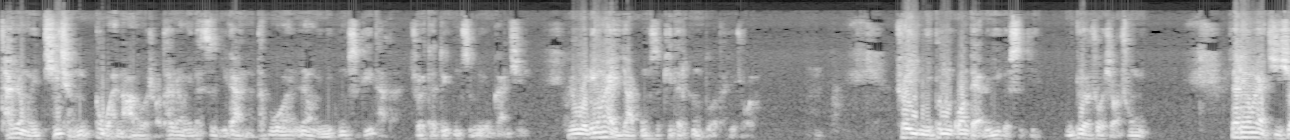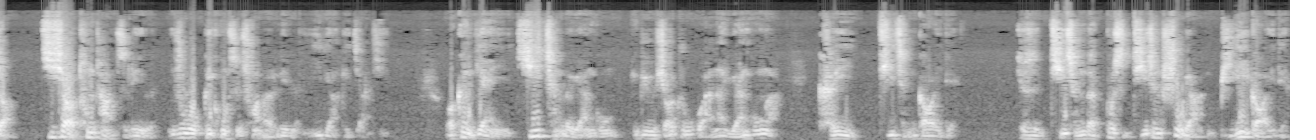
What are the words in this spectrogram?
他认为提成不管拿多少，他认为他自己干的，他不管认为你公司给他的，所以他对公司没有感情。如果另外一家公司给他的更多，他就走了，所以你不能光逮着一个时机，你不要做小聪明。再另外绩效。绩效通常指利润，如果给公司创造的利润，一定要给奖金。我更建议基层的员工，你比如小主管呢、员工啊，可以提成高一点，就是提成的不是提成数量比例高一点，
